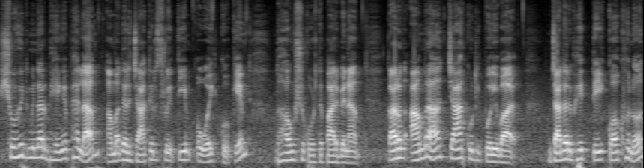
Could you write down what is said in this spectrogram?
শহীদ মিনার ভেঙে ফেলা আমাদের জাতির স্মৃতি ও ঐক্যকে ধ্বংস করতে পারবে না। কারণ আমরা চার কোটি পরিবার যাদের ভিত্তি কখনো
